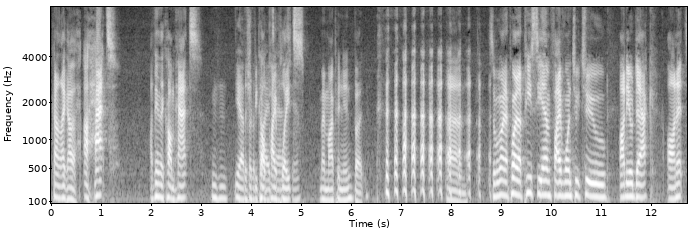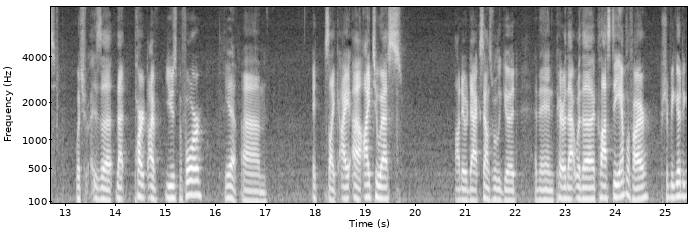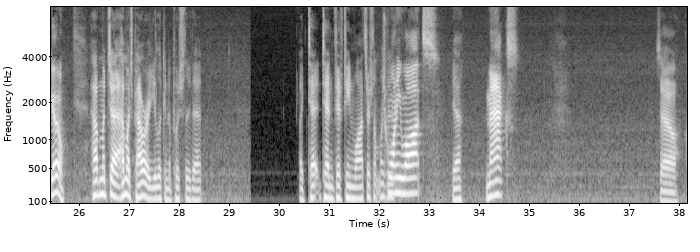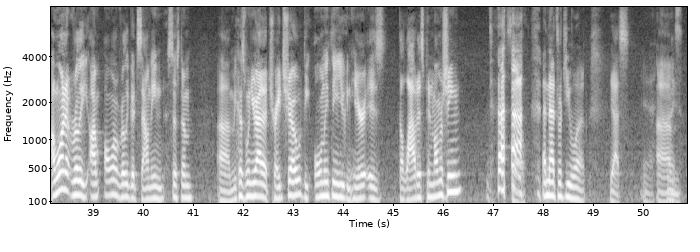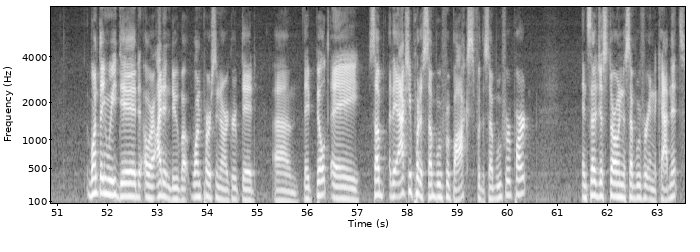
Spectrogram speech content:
kind of like a, a hat. I think they call them hats. Mm-hmm. Yeah, They should the be called pie hats, plates, in my opinion. But um, so we're going to put a PCM five one two two audio DAC on it, which is a that part I've used before. Yeah. yeah. Um, it's like I uh, I2S audio DAC sounds really good, and then pair that with a Class D amplifier, should be good to go. How much? Uh, how much power are you looking to push through that? Like 10, 10 15 watts or something like Twenty watts. Yeah. max. So I want it really. I, I want a really good sounding system, um, because when you're at a trade show, the only thing you can hear is the loudest pinball machine. So and that's what you want. yes. Yeah. Um, nice. one thing we did, or I didn't do, but one person in our group did. Um, they built a sub. They actually put a subwoofer box for the subwoofer part instead of just throwing the subwoofer in the cabinet,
